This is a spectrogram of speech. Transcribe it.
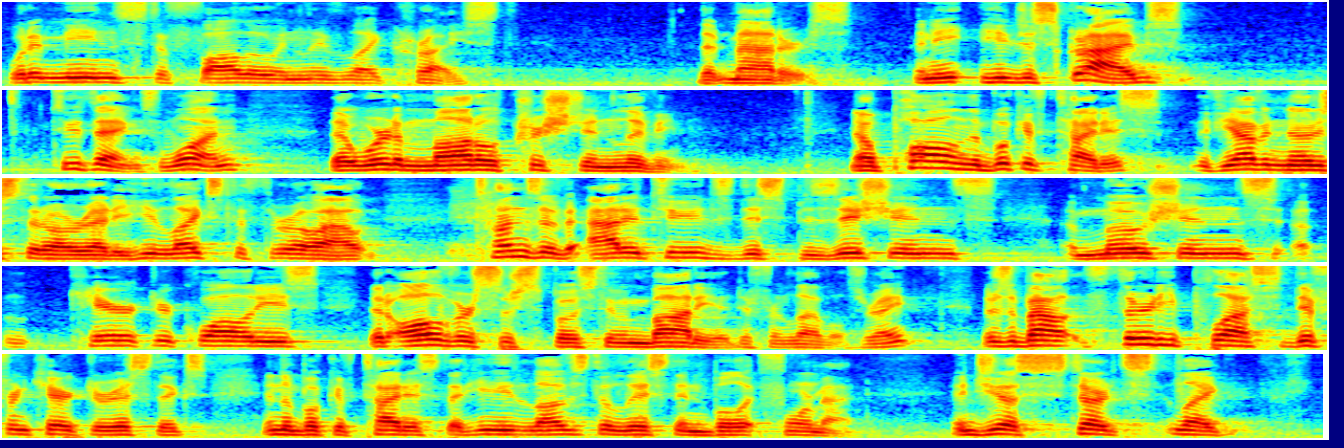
what it means to follow and live like Christ, that matters. And he, he describes two things. One, that we're to model Christian living. Now, Paul in the book of Titus, if you haven't noticed it already, he likes to throw out tons of attitudes, dispositions, emotions, uh, character qualities that all of us are supposed to embody at different levels, right? There's about 30 plus different characteristics in the book of Titus that he loves to list in bullet format and just starts like,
